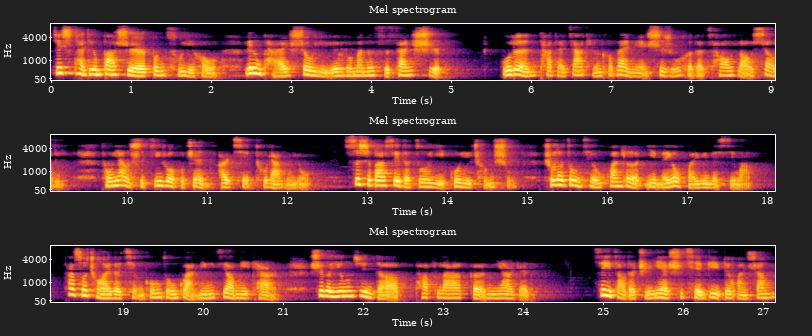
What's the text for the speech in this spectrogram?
君士坦丁八世崩殂以后，令牌授予罗曼诺斯三世。无论他在家庭和外面是如何的操劳效力，同样是积弱不振，而且徒然无用。四十八岁的佐伊过于成熟，除了纵情欢乐，也没有怀孕的希望。他所宠爱的寝宫总管名叫米凯尔，是个英俊的帕夫拉格尼亚人。最早的职业是钱币兑换商。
